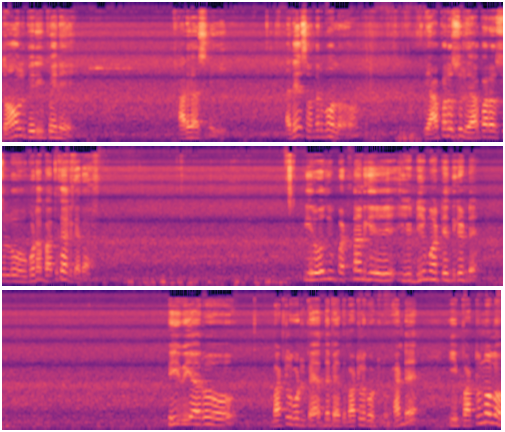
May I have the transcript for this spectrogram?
దోమలు పెరిగిపోయినాయి. అడగాల్సినవి. అదే సందర్భంలో వ్యాపారస్తులు వ్యాపారస్తులు కూడా బతకాలి కదా. ఈరోజు పట్టణానికి ఈ డీమార్ట్ ఎందుకంటే పీవీఆర్ బట్టల కొట్లు పెద్ద పెద్ద బట్టల కొట్లు. అంటే ఈ పట్టణంలో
